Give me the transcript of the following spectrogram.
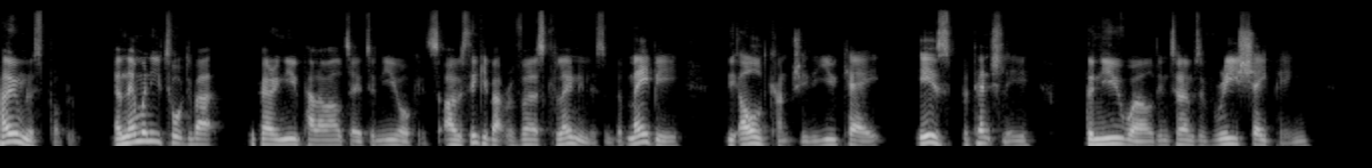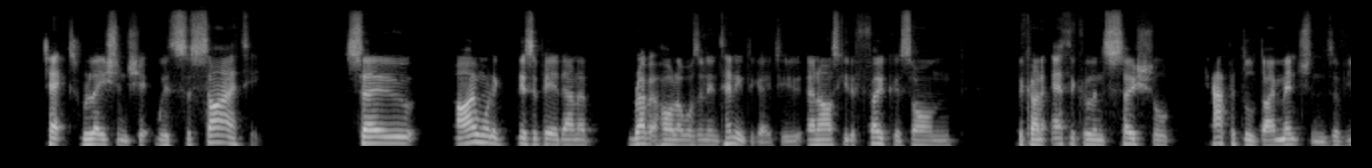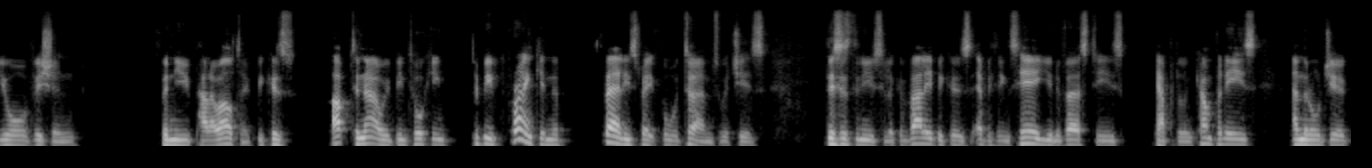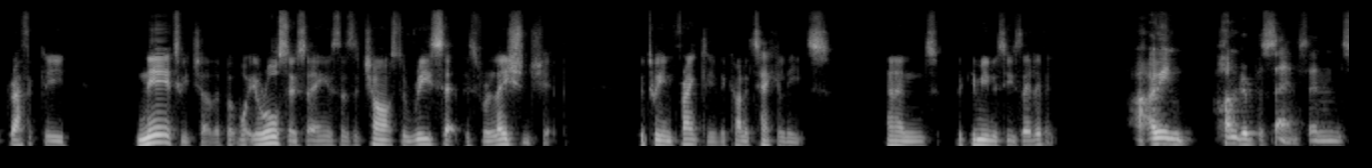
homeless problem. And then when you talked about comparing New Palo Alto to New York, I was thinking about reverse colonialism, but maybe the old country, the UK, is potentially the new world in terms of reshaping tech's relationship with society. So I want to disappear down a rabbit hole I wasn't intending to go to and ask you to focus on the kind of ethical and social capital dimensions of your vision for new Palo Alto? Because up to now, we've been talking, to be frank, in the fairly straightforward terms, which is this is the new Silicon Valley because everything's here universities, capital, and companies, and they're all geographically near to each other. But what you're also saying is there's a chance to reset this relationship between, frankly, the kind of tech elites and the communities they live in. I mean, 100%. And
